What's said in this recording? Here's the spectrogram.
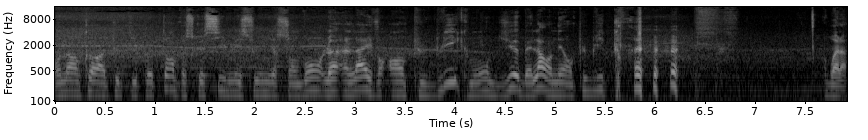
On a encore un tout petit peu de temps parce que si mes souvenirs sont bons, un live en public, mon Dieu, ben là on est en public. Voilà,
